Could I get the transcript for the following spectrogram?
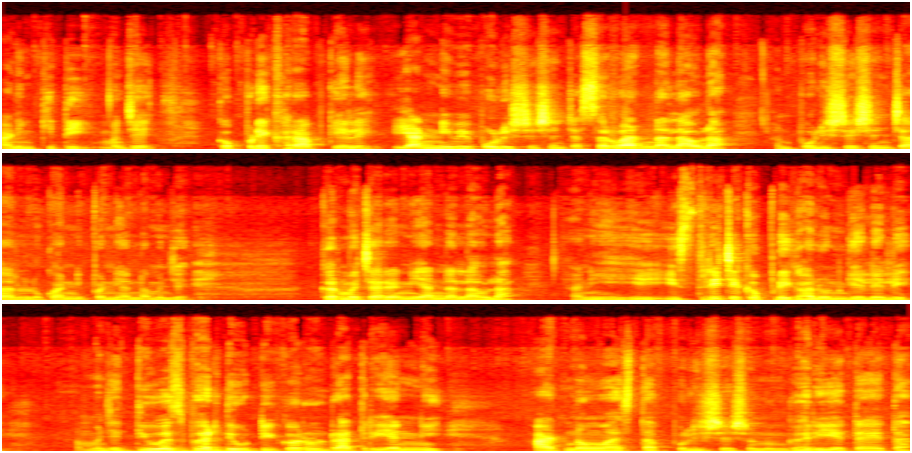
आणि किती म्हणजे कपडे खराब केले. यांनी बी पोलीस स्टेशनच्या सर्वांना लावला आणि पोलीस स्टेशनच्या लोकांनी पण यांना म्हणजे कर्मचाऱ्यांनी यांना लावला. आणि हे इस्त्रीचे कपडे घालून गेलेले. म्हणजे दिवसभर ड्युटी करून रात्री यांनी आठ नऊ वाजता पोलीस स्टेशनहून घरी येता येता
